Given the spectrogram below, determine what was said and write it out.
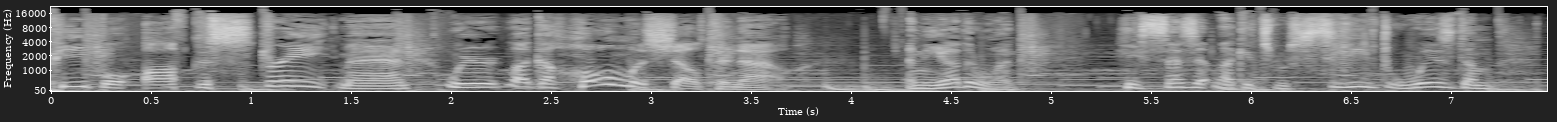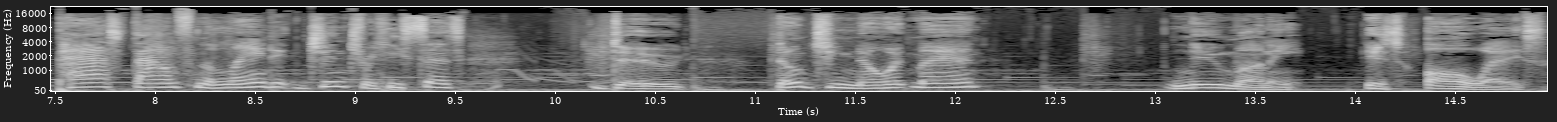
people off the street, man. We're like a homeless shelter now. And the other one, he says it like it's received wisdom passed down from the landed gentry. He says, Dude, don't you know it, man? New money is always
